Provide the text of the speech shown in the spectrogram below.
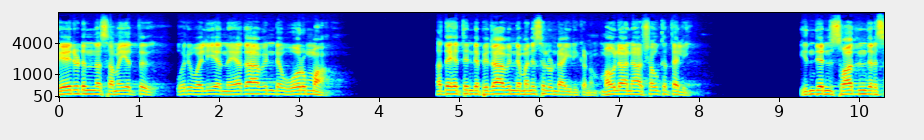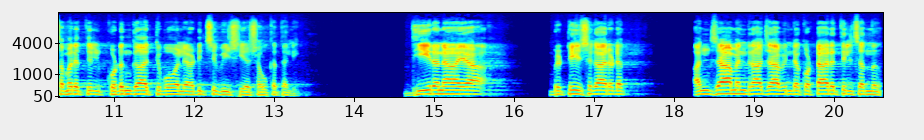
പേരിടുന്ന സമയത്ത് ഒരു വലിയ നേതാവിന്റെ ഓർമ്മ അദ്ദേഹത്തിന്റെ പിതാവിന്റെ മനസ്സിലുണ്ടായിരിക്കണം. മൗലാന ഷൗക്കത്ത് അലി ഇന്ത്യൻ സ്വാതന്ത്ര്യ സമരത്തിൽ കൊടുങ്കാറ്റ് പോലെ അടിച്ചു വീശിയ ഷൗക്കത്ത് അലി. ധീരനായ ബ്രിട്ടീഷുകാരുടെ അഞ്ചാമൻ രാജാവിന്റെ കൊട്ടാരത്തിൽ ചെന്ന്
